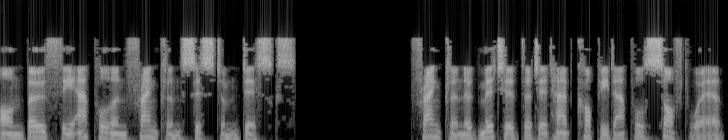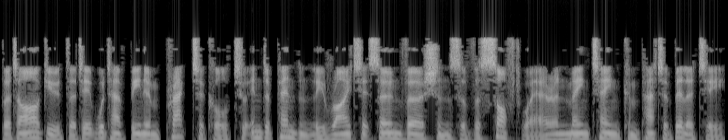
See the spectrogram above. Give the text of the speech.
on both the Apple and Franklin system disks. Franklin admitted that it had copied Apple's software but argued that it would have been impractical to independently write its own versions of the software and maintain compatibility,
